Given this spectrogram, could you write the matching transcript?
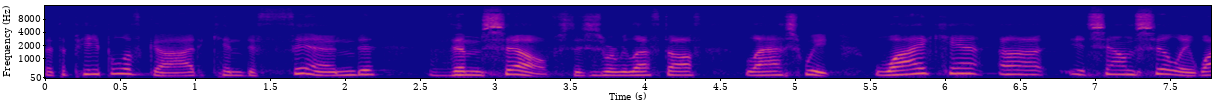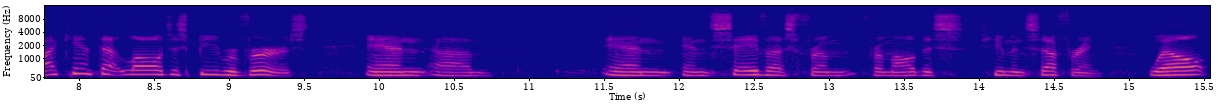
that the people of God can defend themselves. This is where we left off last week. Why can't uh, it sound silly? Why can't that law just be reversed and um, and and save us from from all this human suffering? Well,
